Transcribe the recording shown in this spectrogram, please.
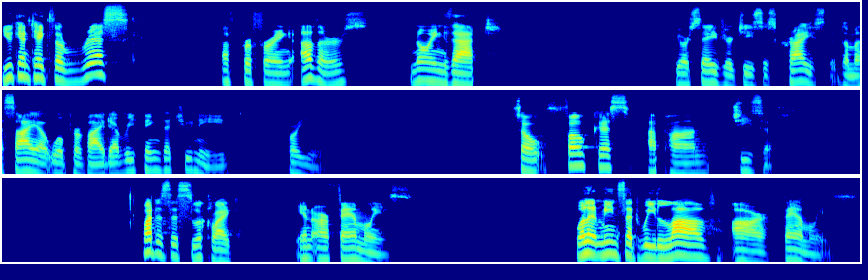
You can take the risk of preferring others, knowing that your Savior, Jesus Christ, the Messiah, will provide everything that you need for you. So focus upon Jesus. What does this look like in our families? Well, it means that we love our families.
